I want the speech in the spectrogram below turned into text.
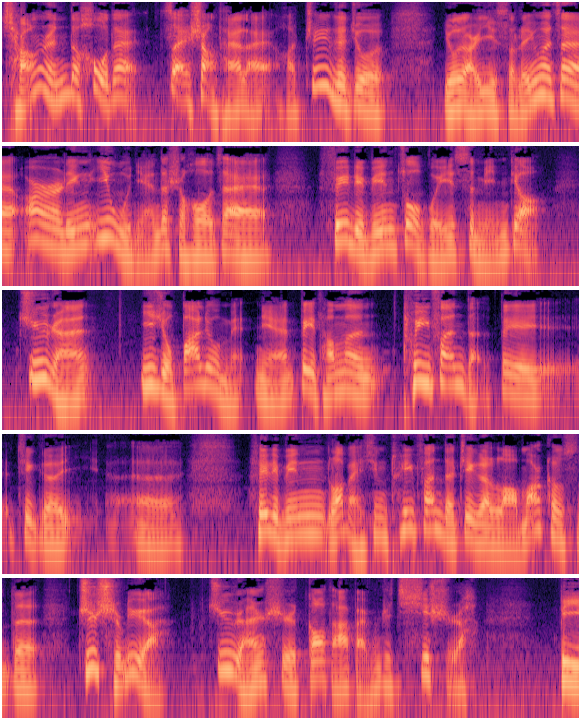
强人的后代再上台来啊，这个就有点意思了。因为在二零一五年的时候，在菲律宾做过一次民调，居然一九八六年被他们推翻的，被这个呃菲律宾老百姓推翻的这个老马克斯的支持率啊，居然是高达百分之七十啊。比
